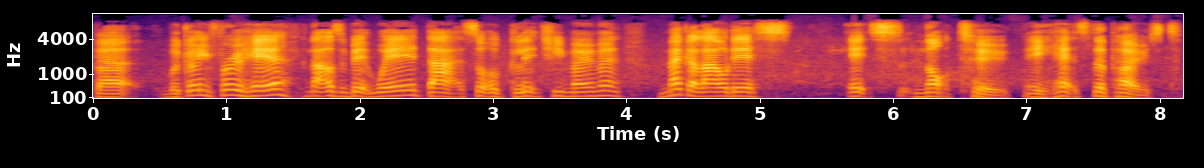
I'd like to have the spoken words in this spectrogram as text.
But we're going through here. That was a bit weird, that sort of glitchy moment. Megaloudis, it's not two. He hits the post.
